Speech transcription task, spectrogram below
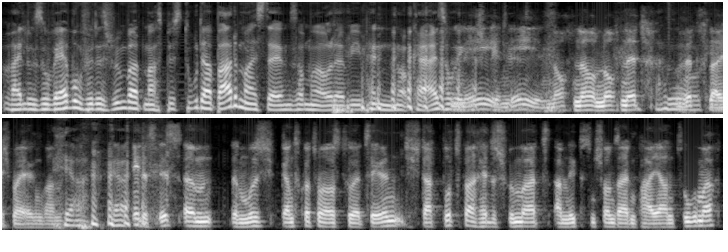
Weil du so Werbung für das Schwimmbad machst, bist du da Bademeister im Sommer oder wie, wenn noch kein Eishockey nee, gespielt wird? nee, noch, noch, noch nicht. Also, Wird okay. vielleicht mal irgendwann. Ja, ja. Nee, das ist, ähm, da muss ich ganz kurz mal was zu erzählen. Die Stadt Butzbach hätte das Schwimmbad am liebsten schon seit ein paar Jahren zugemacht,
